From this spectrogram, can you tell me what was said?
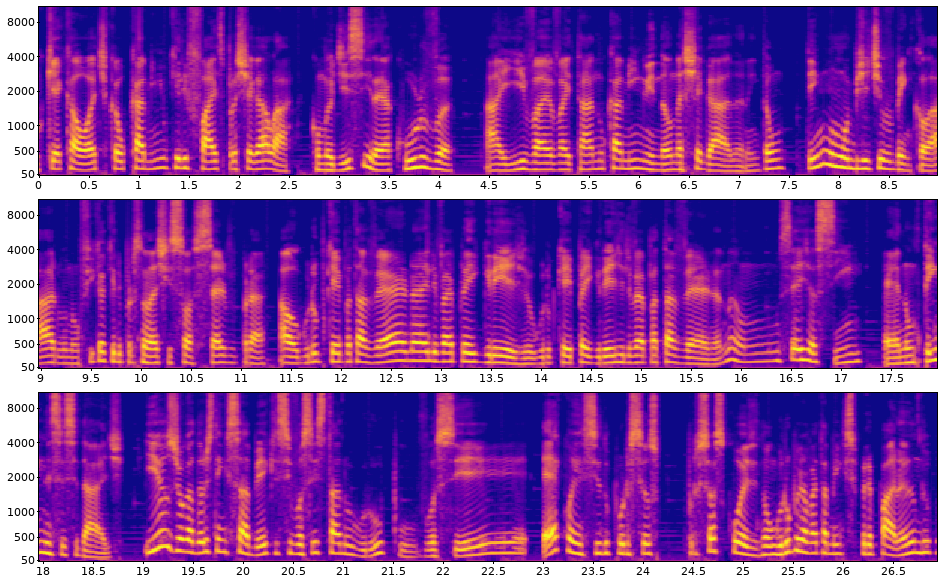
o que é caótico é o caminho que ele faz para chegar lá. Como eu disse, né, a curva aí vai vai estar tá no caminho e não na chegada, né? Então tem um objetivo bem claro, não fica aquele personagem que só serve para ah, o grupo que ir pra taverna, ele vai pra igreja, o grupo que ir pra igreja, ele vai pra taverna. Não, não seja assim, é, não tem necessidade. E os jogadores têm que saber que se você está no grupo, você é conhecido por seus por suas coisas. Então o grupo já vai meio que se preparando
